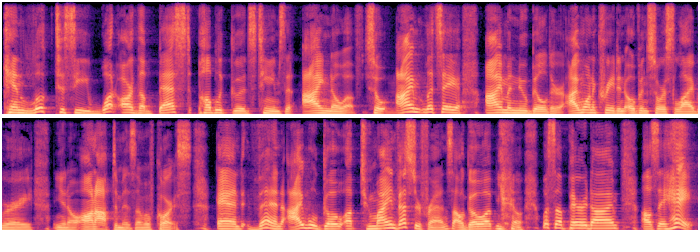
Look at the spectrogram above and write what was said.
can look to see what are the best public goods teams that I know of. So mm. I'm, let's say I'm a new builder. I want to create an open source library, you know, on optimism, of course. And then I will go up to my investor friends. I'll go up, you know, what's up, Paradigm? I'll say, hey,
